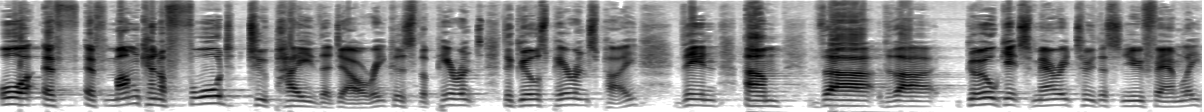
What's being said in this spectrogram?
Or if, if mum can afford to pay the dowry, because the parent, the girl's parents pay, then um, the, the girl gets married to this new family.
